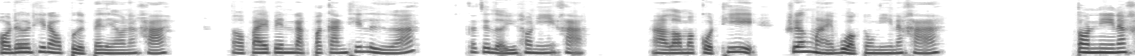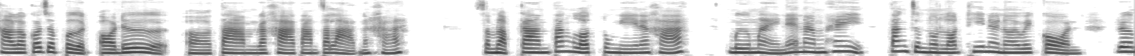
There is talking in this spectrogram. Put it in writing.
ออเดอร์ที่เราเปิดไปแล้วนะคะ ต่อไปเป็นหลักประกันที่เหลือ ก็จะเหลืออยู่เท่านี้ค่ะ เรามากดที่เครื่องหมายบวกตรงนี้นะคะ ตอนนี้นะคะเราก็จะเปิดออเดอร์ตามราคาตามตลาดนะคะสำหรับการตั้งล็อตตรงนี้นะคะ มือใหม่แนะนำให้ตั้งจำนวนล็อตที่น้อยๆ ไว้ก่อน เริ่ม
